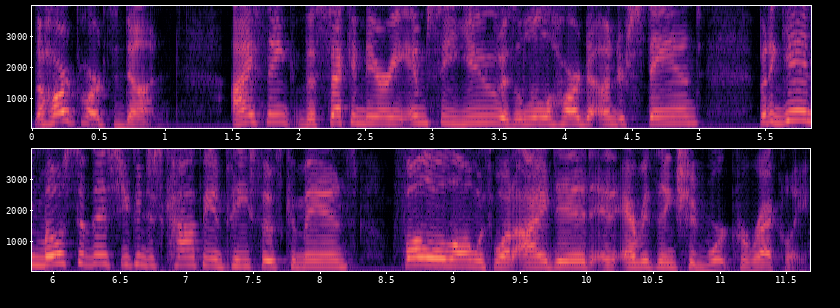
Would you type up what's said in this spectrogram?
the hard part's done. I think the secondary MCU is a little hard to understand, but again, most of this you can just copy and paste those commands, follow along with what I did, and everything should work correctly.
